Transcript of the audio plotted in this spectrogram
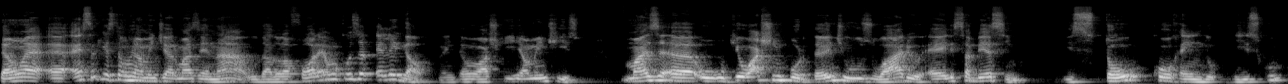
Então, é, é, essa questão realmente de armazenar o dado lá fora é uma coisa é legal. Né? Então, eu acho que realmente isso. Mas uh, o, o, que eu acho importante, o usuário, é ele saber assim: estou correndo risco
